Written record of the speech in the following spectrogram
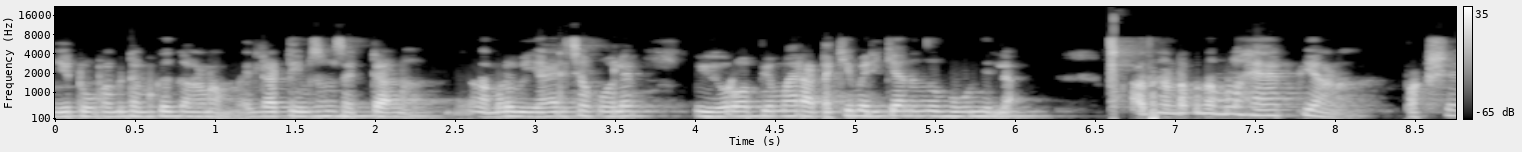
ഈ ടൂർണമെന്റ് നമുക്ക് കാണാം. എല്ലാ ടീംസും സെറ്റാണ് നമ്മൾ വിചാരിച്ച പോലെ യൂറോപ്യന്മാർ അടക്കി ഭരിക്കാനൊന്നും പോകുന്നില്ല. അത് കണ്ടപ്പോൾ നമ്മൾ ഹാപ്പിയാണ് പക്ഷേ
